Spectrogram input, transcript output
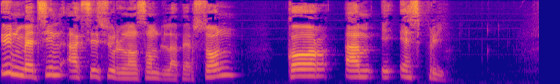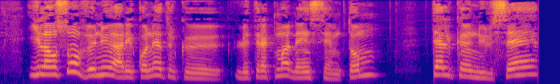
une médecine axée sur l'ensemble de la personne, corps, âme et esprit. Ils en sont venus à reconnaître que le traitement d'un symptôme, tel qu'un ulcère,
